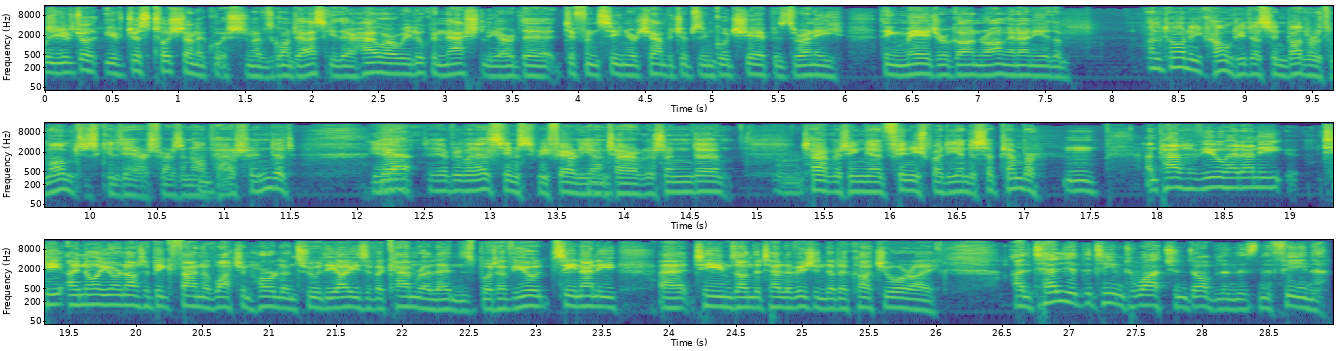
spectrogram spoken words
Well, you've just you've just touched on a question I was going to ask you there. How are we looking nationally? Are the different senior championships in good shape? Is there anything major gone wrong in any of them? Well, the county that's in bother at the moment is Kildare, as far as I know, mm. isn't it? Yeah, yeah, Everyone else seems to be fairly mm. on target and uh, mm. targeting a finish by the end of September. Mm. And Pat, have you had any? Te- I know you're not a big fan of watching hurling through the eyes of a camera lens, but have you seen any uh, teams on the television that have caught your eye? I'll tell you, the team to watch in Dublin is Na Fianna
